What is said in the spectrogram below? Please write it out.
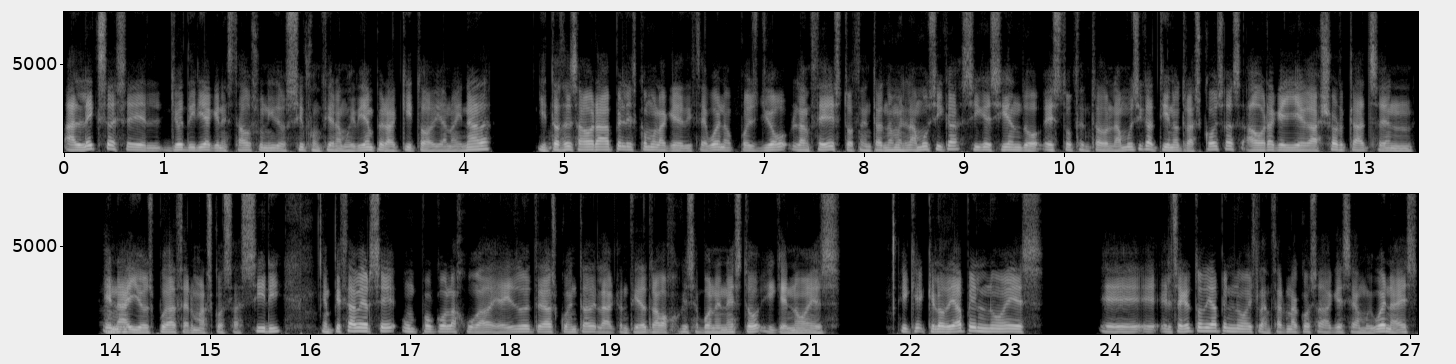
Alexa es el, yo diría que en Estados Unidos sí funciona muy bien, pero aquí todavía no hay nada. Y entonces ahora Apple es como la que dice, bueno, pues yo lancé esto centrándome en la música, sigue siendo esto centrado en la música, tiene otras cosas, ahora que llega Shortcuts en, en iOS puede hacer más cosas Siri, empieza a verse un poco la jugada y ahí es donde te das cuenta de la cantidad de trabajo que se pone en esto y que no es... y que, lo de Apple no es... Eh, el secreto de Apple no es lanzar una cosa que sea muy buena, es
